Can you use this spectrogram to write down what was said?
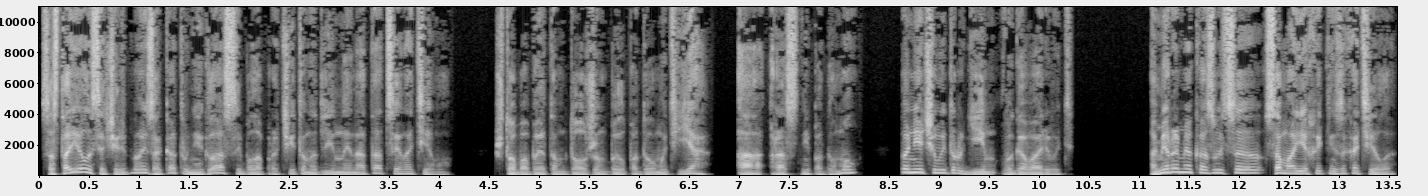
состоялось очередной закатывание глаз и была прочитана длинная нотация на тему, чтобы об этом должен был подумать я, а раз не подумал, то нечего и другим выговаривать. А Мирами, оказывается, сама ехать не захотела,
